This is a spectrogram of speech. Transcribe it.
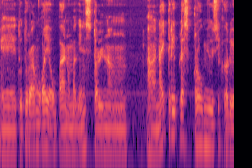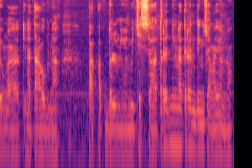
eh, tuturuan ko kayo kung paano mag-install ng ah, Night 3 Plus Pro Music or yung ah, tinatawag na pop-up doll ngayon which is ah, trending na trending siya ngayon. No?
